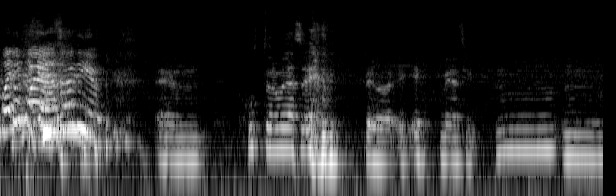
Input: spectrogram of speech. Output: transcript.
¿Cuál es la. Em, justo no me la sé, pero es, es medio así. Mm, mm,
